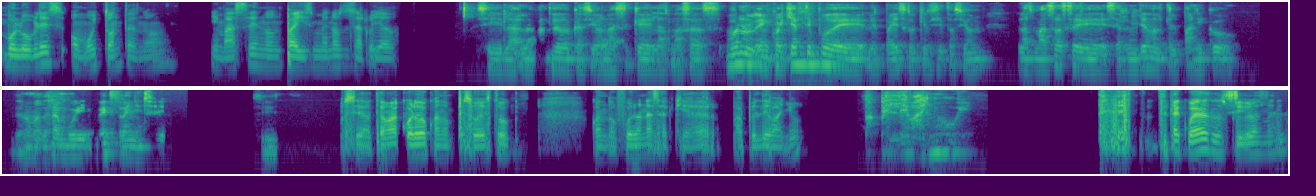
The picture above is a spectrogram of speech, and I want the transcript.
volubles o muy tontas, ¿no? Y más en un país menos desarrollado. Sí, la, la falta de educación hace que las masas, bueno, en cualquier tipo de, de país, cualquier situación, las masas se, se rinden ante el pánico de una manera muy, muy extraña. Sí. sí. O sea, te me acuerdo cuando empezó esto, cuando fueron a saquear papel de baño. Papel de baño, güey. ¿Te acuerdas los primeros meses?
